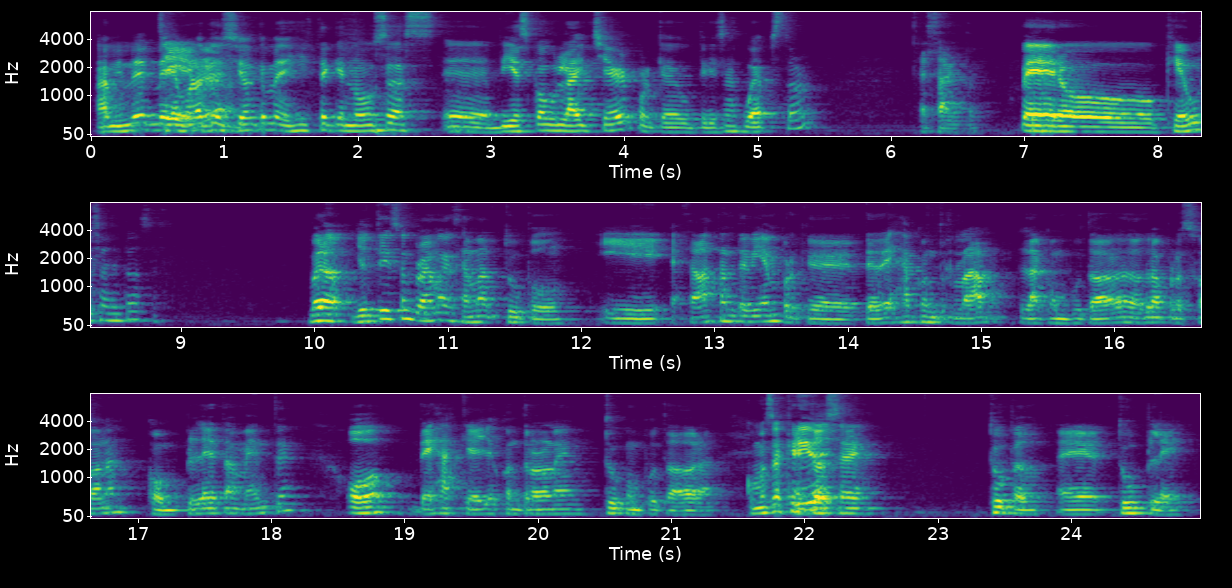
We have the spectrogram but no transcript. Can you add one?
A mí me, llamó la atención que me dijiste que no usas eh, VS Code Lightshare porque utilizas WebStorm. Exacto. Pero, ¿qué usas entonces? Bueno, yo utilizo un programa que se llama Tuple y está bastante bien porque te deja controlar la computadora de otra persona completamente o dejas que ellos controlen tu computadora. ¿Cómo se escribe? Entonces, Tuple, eh, Tuple,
